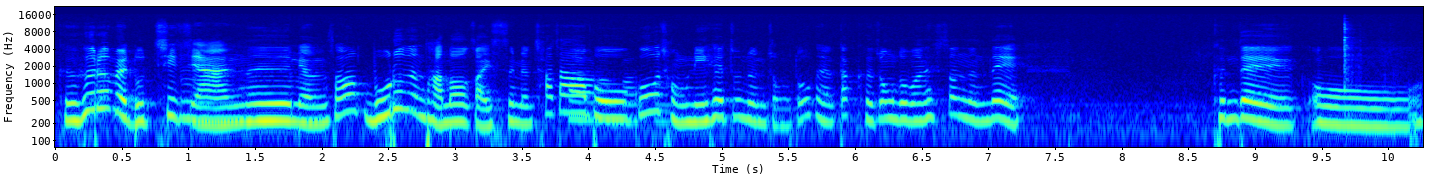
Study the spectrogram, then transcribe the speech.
그 흐름을 놓치지 음. 않으면서 모르는 단어가 있으면 찾아보고 아, 맞아. 정리해두는 정도 그냥 딱 그 정도만 했었는데 근데 어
